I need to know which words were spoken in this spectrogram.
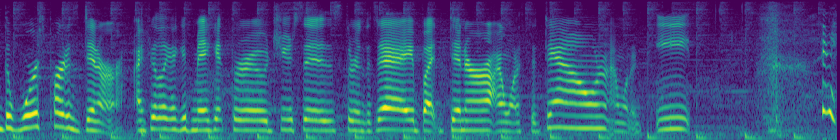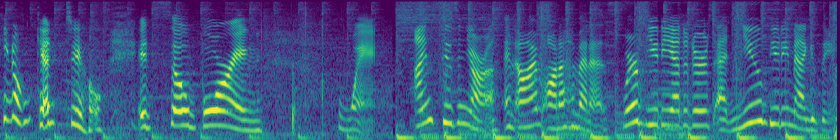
The worst part is dinner. I feel like I could make it through juices through the day, but dinner, I want to sit down, I want to eat. you don't get to. It's so boring. Wah. I'm Susan Yara. And I'm Anna Jimenez. We're beauty editors at New Beauty Magazine.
